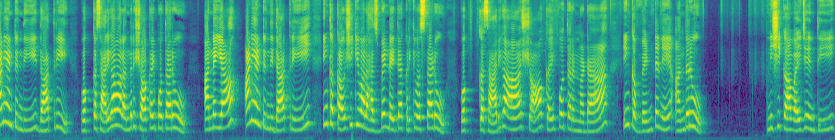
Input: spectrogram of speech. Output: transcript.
అని అంటుంది దాత్రి ఒక్కసారిగా వాళ్ళందరూ షాక్ అయిపోతారు. అన్నయ్య అని అంటుంది దాత్రి ఇంకా కౌశికి వాళ్ళ హస్బెండ్ అయితే అక్కడికి వస్తాడు. ఒక్కసారిగా షాక్ అయిపోతారనమాట ఇంకా వెంటనే అందరూ నిషిక వైజయంతి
